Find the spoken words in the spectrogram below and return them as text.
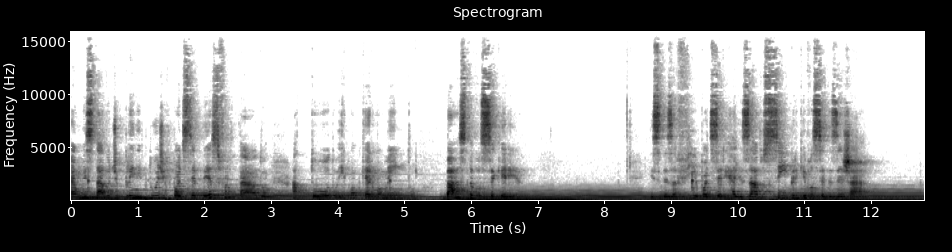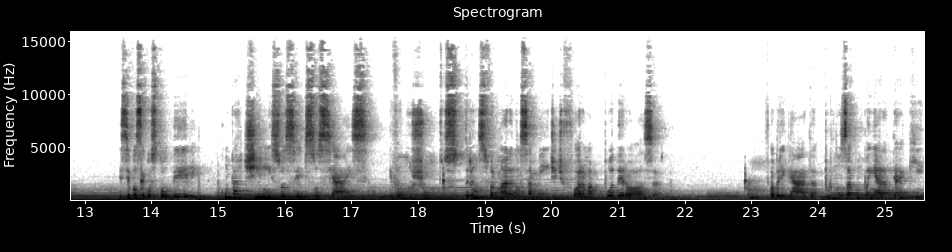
é um estado de plenitude que pode ser desfrutado a todo e qualquer momento. Basta você querer. Esse desafio pode ser realizado sempre que você desejar. E se você gostou dele, compartilhe em suas redes sociais vamos juntos transformar a nossa mente de forma poderosa. Obrigada por nos acompanhar até aqui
